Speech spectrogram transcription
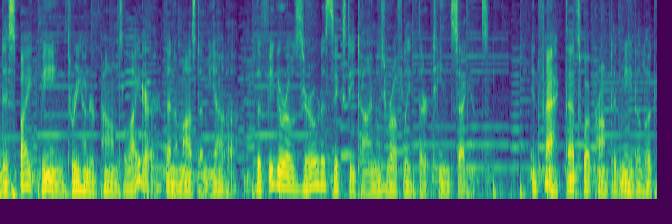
Despite being 300 pounds lighter than a Mazda Miata, the Figaro's 0 to 60 time is roughly 13 seconds. In fact, that's what prompted me to look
